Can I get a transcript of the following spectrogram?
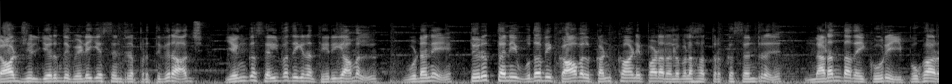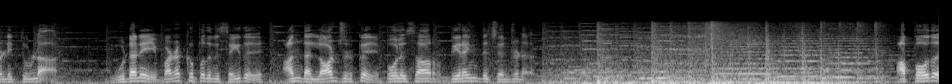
லாட்ஜில் இருந்து வெளியே சென்ற பிருத்திவிராஜ் எங்கு செல்வது என தெரியாமல் உடனே திருத்தணி உதவி காவல் கண்காணிப்பாளர் அலுவலகத்திற்கு சென்று நடந்ததை கூறி புகார் அளித்துள்ளார். உடனே வழக்கு பதிவு செய்து அந்த லாட்ஜிற்கு போலீசார் விரைந்து சென்றனர். அப்போது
